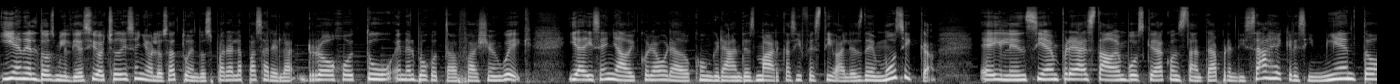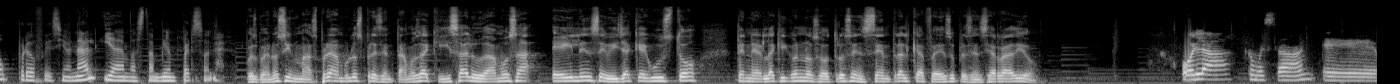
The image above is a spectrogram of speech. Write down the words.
y en el 2018 diseñó los atuendos para la pasarela Rojo Tú en el Bogotá Fashion Week y ha diseñado y colaborado con grandes marcas y festivales de música. Eileen siempre ha estado en búsqueda constante de aprendizaje, crecimiento profesional y además también personal. Pues bueno, sin más preámbulos, presentamos aquí y saludamos a Eileen Sevilla. Qué gusto tenerla aquí con nosotros en Central Café de su presencia radio. Hola, ¿cómo están? Eh,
